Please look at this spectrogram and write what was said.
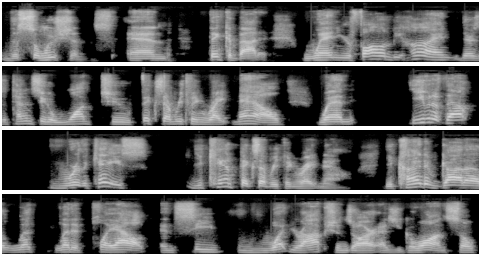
the solutions and think about it. When you're falling behind, there's a tendency to want to fix everything right now. When even if that were the case, you can't fix everything right now. You kind of gotta let let it play out and see what your options are as you go on. So,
